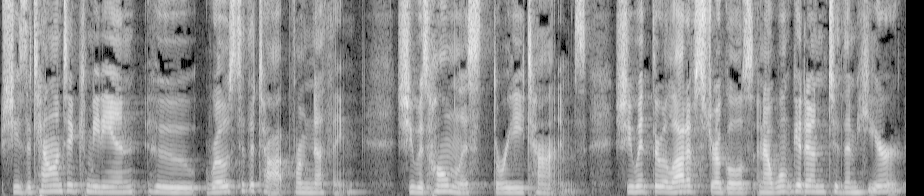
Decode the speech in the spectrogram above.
She's a talented comedian who rose to the top from nothing. She was homeless three times. She went through a lot of struggles, and I won't get into them here,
